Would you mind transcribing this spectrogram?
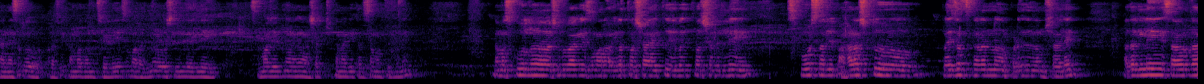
ನನ್ನ ಹೆಸರು ರಫೀಕ್ ಅಹಮದ್ ಅಂತ ಹೇಳಿ, ಸುಮಾರು ಹದಿನೇಳು ವರ್ಷದಿಂದ ಇಲ್ಲಿ ಸಮಾಜ ವಿಜ್ಞಾನ ಶಿಕ್ಷಕನಾಗಿ ಕೆಲಸ ಮಾಡ್ತಿದ್ದೀನಿ. ನಮ್ಮ ಸ್ಕೂಲ್ ಶುರುವಾಗಿ ಸುಮಾರು ಐವತ್ತು ವರ್ಷ ಆಯಿತು. ಐವತ್ತು ವರ್ಷದಲ್ಲಿ ಸ್ಪೋರ್ಟ್ಸ್ನಲ್ಲಿ ಬಹಳಷ್ಟು ಪ್ರೈಸಸ್ಗಳನ್ನು ಪಡೆದಿದೆ ನಮ್ಮ ಶಾಲೆ. ಅದರಲ್ಲಿ ಸಾವಿರದ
